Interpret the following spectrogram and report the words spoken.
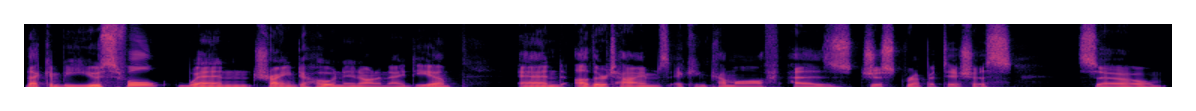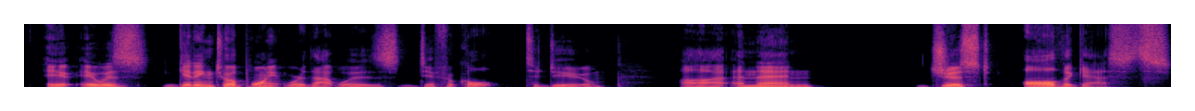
that can be useful when trying to hone in on an idea and other times it can come off as just repetitious so it, it was getting to a point where that was difficult to do uh, and then just all the guests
